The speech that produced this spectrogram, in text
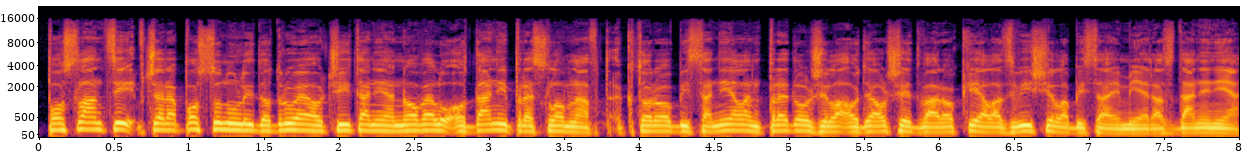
Poslanci včera posunuli do druhého čítania novelu o dani pre Slovnaft, ktorou by sa nielen predlžila o ďalšie dva roky, ale zvýšila by sa aj miera zdanenia.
